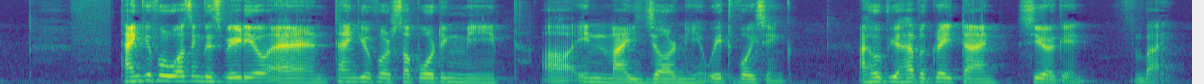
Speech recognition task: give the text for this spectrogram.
thank you for watching this video and thank you for supporting me uh, in my journey with VoiceInk. i hope you have a great time. See you again. Bye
